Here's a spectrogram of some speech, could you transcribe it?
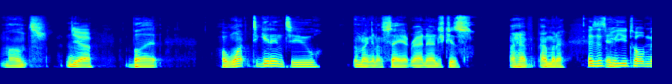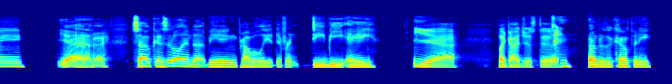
months. Yeah. But I want to get into. I'm not gonna say it right now, just because I have. I'm gonna Is this what you told me? Yeah, Yeah. okay. So, because it'll end up being probably a different DBA Yeah. Like I just did. under the company.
